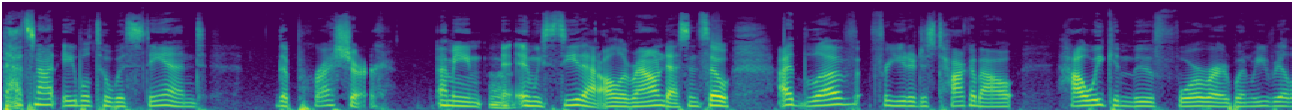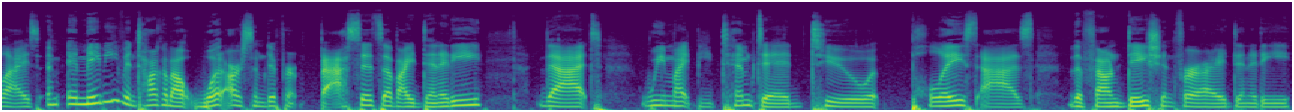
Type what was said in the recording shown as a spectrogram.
that's not able to withstand the pressure. I mean, mm. and we see that all around us. And so I'd love for you to just talk about how we can move forward when we realize, and maybe even talk about what are some different facets of identity that we might be tempted to place as the foundation for our identity.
